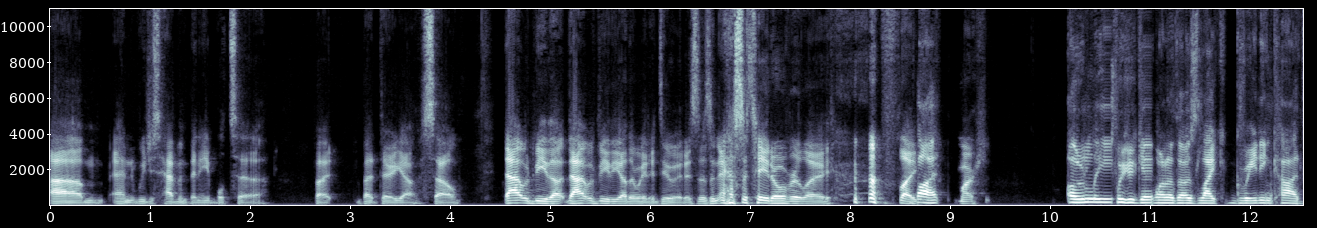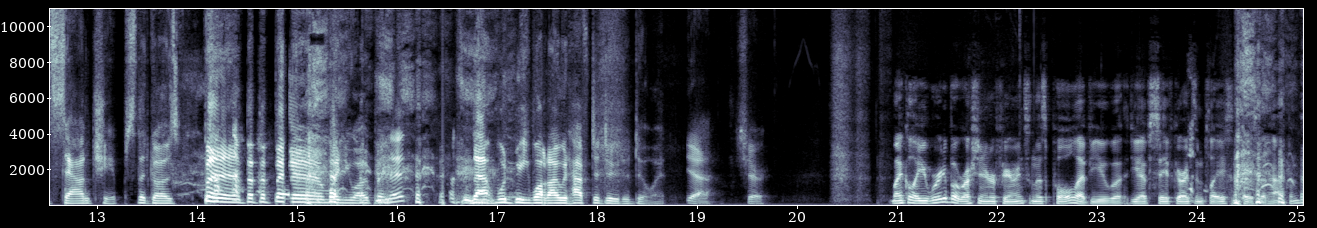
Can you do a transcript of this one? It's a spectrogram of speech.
um and we just haven't been able to but but there you go so that would be the that would be the other way to do it is as an acetate overlay of like but Marsh. Only if we could get one of those like greeting card sound chips that goes bam, bam, bam, bam when you open it. That would be what I would have to do to do it. yeah sure Michael, are you worried about Russian interference in this poll? Have you uh, do you have safeguards in place in case that happens?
